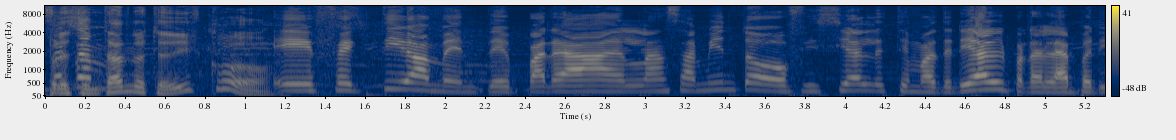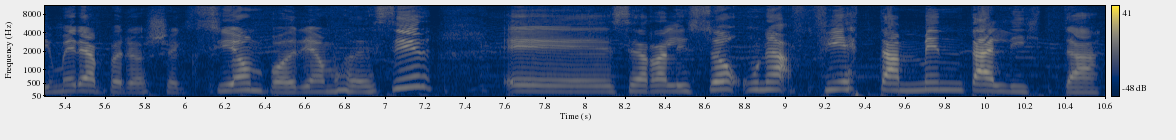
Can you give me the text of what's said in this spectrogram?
presentando este disco. Efectivamente, para el lanzamiento oficial de este material, para la primera proyección, podríamos decir, eh, se realizó una fiesta mentalista.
